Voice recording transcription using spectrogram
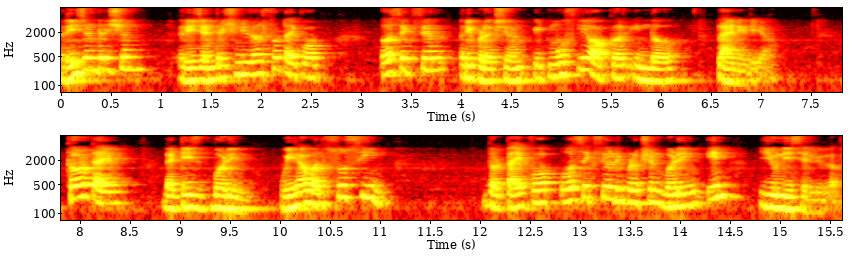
regeneration. Regeneration is also type of asexual reproduction. It mostly occur in the planaria. Third type that is budding. We have also seen the type of asexual reproduction budding in unicellular.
